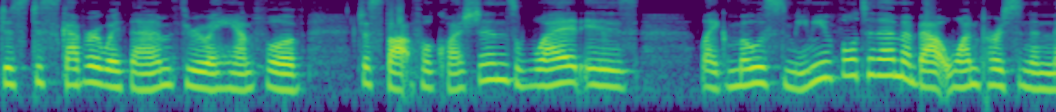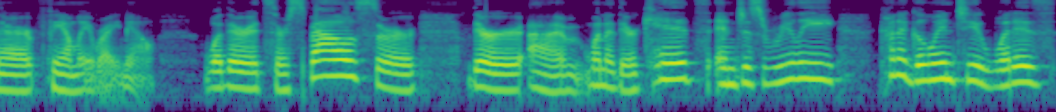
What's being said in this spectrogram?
just discover with them through a handful of just thoughtful questions what is like most meaningful to them about one person in their family right now, whether it's their spouse or their um, one of their kids, and just really kind of go into what is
